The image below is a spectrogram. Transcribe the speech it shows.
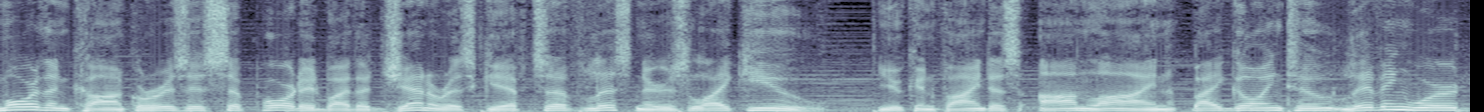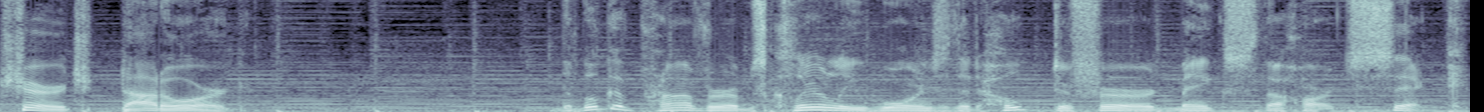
More Than Conquerors is supported by the generous gifts of listeners like you. You can find us online by going to livingwordchurch.org. The book of Proverbs clearly warns that hope deferred makes the heart sick.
